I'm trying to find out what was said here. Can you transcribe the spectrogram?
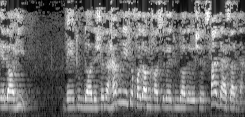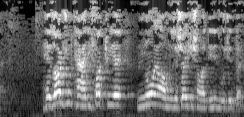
الهی بهتون داده شده همونیه که خدا می‌خواسته بهتون داده بشه؟ صد درصد نه. هزار جور تحریفات توی نوع آموزش هایی که شما دیدید وجود داره.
